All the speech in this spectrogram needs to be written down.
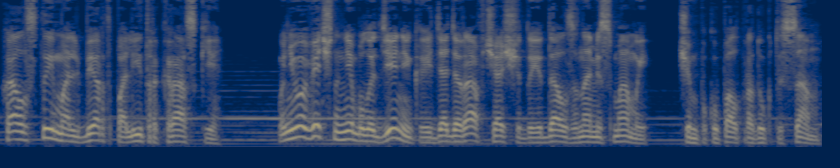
Холсты, мольберт, палитра, краски. У него вечно не было денег, и дядя Раф чаще доедал за нами с мамой, чем покупал продукты сам.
